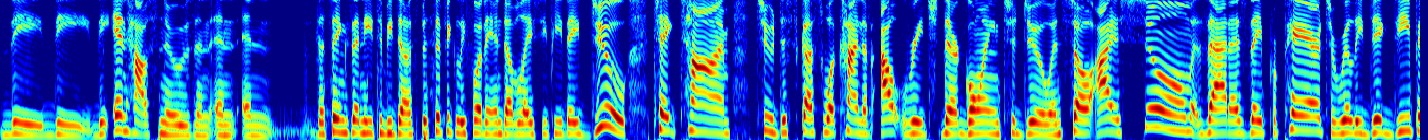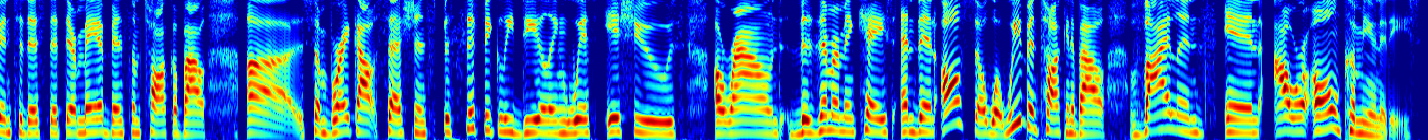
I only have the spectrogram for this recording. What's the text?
the the the in house news and and and the things that need to be done specifically for the NAACP, they do take time to discuss what kind of outreach they're going to do. And so I assume that as they prepare to really dig deep into this, that there may have been some talk about uh, some breakout sessions specifically dealing with issues around the Zimmerman case. And then also what we've been talking about violence in our own communities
